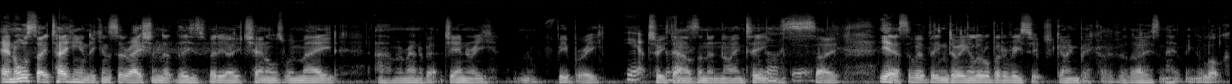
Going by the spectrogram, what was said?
and also taking into consideration that these video channels were made um, around about January, February Yep, 2019. last year. So, yeah, so we've been doing a little bit of research going back over those and having a look.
